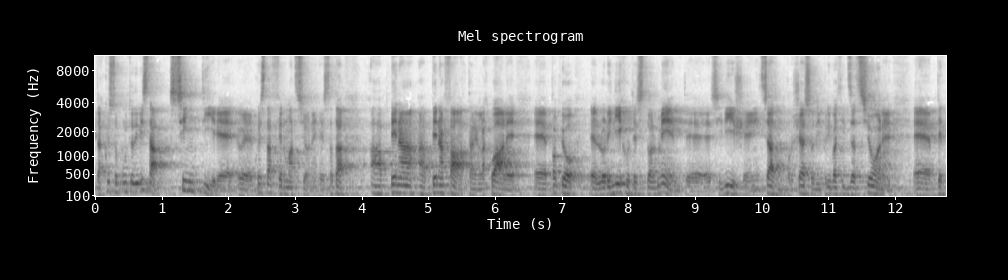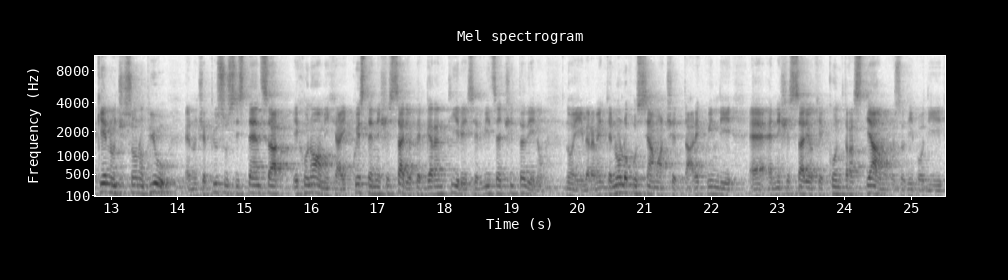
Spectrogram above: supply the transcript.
da questo punto di vista sentire eh, questa affermazione che è stata appena, appena fatta, nella quale eh, proprio eh, lo ridico testualmente, si dice è iniziato un processo di privatizzazione perché non ci sono più, eh, non c'è più sussistenza economica e questo è necessario per garantire i servizi al cittadino, noi veramente non lo possiamo accettare quindi è, è necessario che contrastiamo questo tipo di,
